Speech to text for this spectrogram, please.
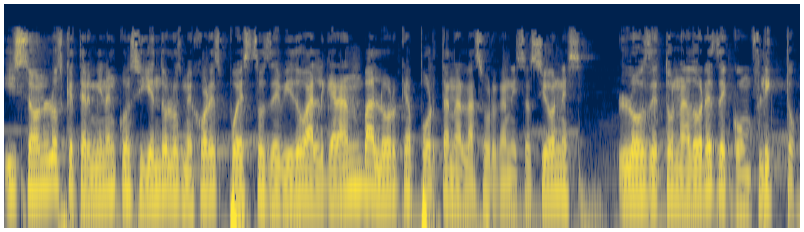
Y son los que terminan consiguiendo los mejores puestos debido al gran valor que aportan a las organizaciones. Los detonadores de conflicto,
